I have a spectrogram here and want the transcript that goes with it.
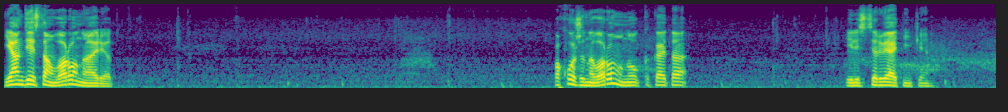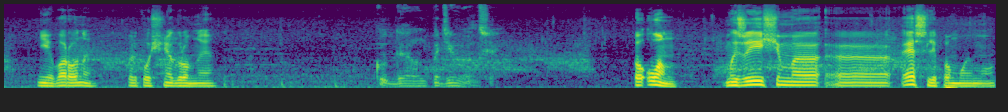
Я надеюсь, там ворона орет. Похоже на ворону, но какая-то... Или стервятники. Не, вороны. Только очень огромные. Куда он подевался? То он. Мы же ищем э, э, Эшли, по-моему.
